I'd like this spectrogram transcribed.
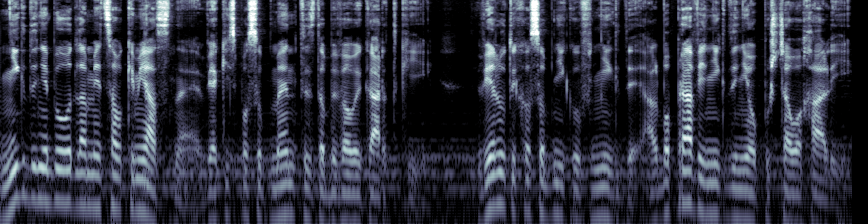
Nigdy nie było dla mnie całkiem jasne, w jaki sposób menty zdobywały kartki. Wielu tych osobników nigdy albo prawie nigdy nie opuszczało hali.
